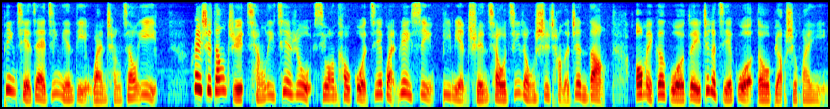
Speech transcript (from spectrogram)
并且在今年底完成交易。瑞士当局强力介入，希望透过接管瑞信，避免全球金融市场的震荡。欧美各国对这个结果都表示欢迎。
